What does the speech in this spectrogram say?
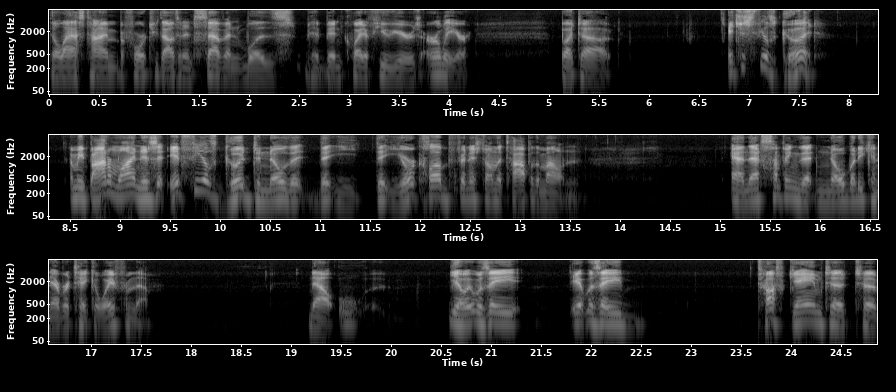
the last time before 2007 was had been quite a few years earlier, but uh, it just feels good. I mean, bottom line is it it feels good to know that that that your club finished on the top of the mountain. And that's something that nobody can ever take away from them. Now, you know, it was a it was a tough game to to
